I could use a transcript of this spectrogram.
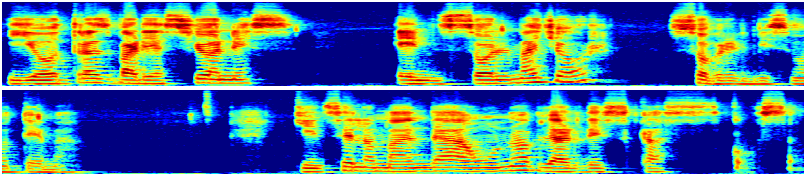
y otras variaciones en sol mayor sobre el mismo tema. ¿Quién se lo manda a uno a hablar de estas cosas?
